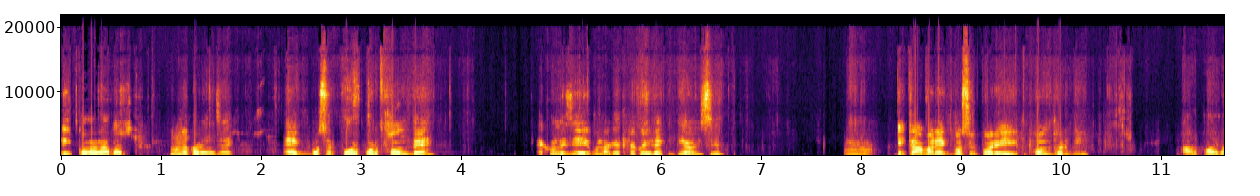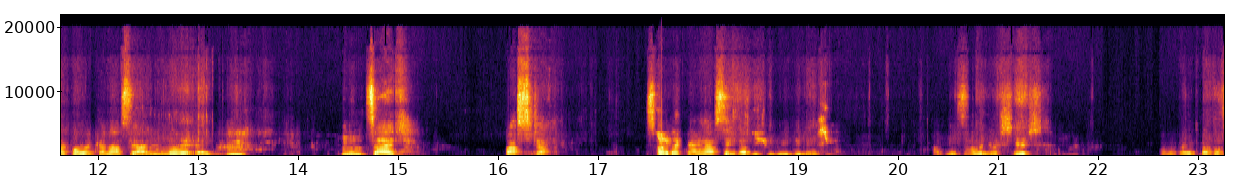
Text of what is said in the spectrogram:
এই কলার আবার মনে করেন যে এক বছর পর পর ফল দেয়। এখন এই যে এগুলাকে একটা করে রেখে দেওয়া হয়েছে। এটা আবার এক বছর পরে এই ফল ধরবি। আর কয়টা কলা কানা আছে? আর মনে হয় এক, দুই, তিন, চার, পাঁচটা। ছয়টা কান আছে, এটা বিক্রি করে দিলে। আপনি ঝামেলা শেষ। মনে তখন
